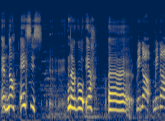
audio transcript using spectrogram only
et noh, ehk siis nagu jah äh,, mina, mina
